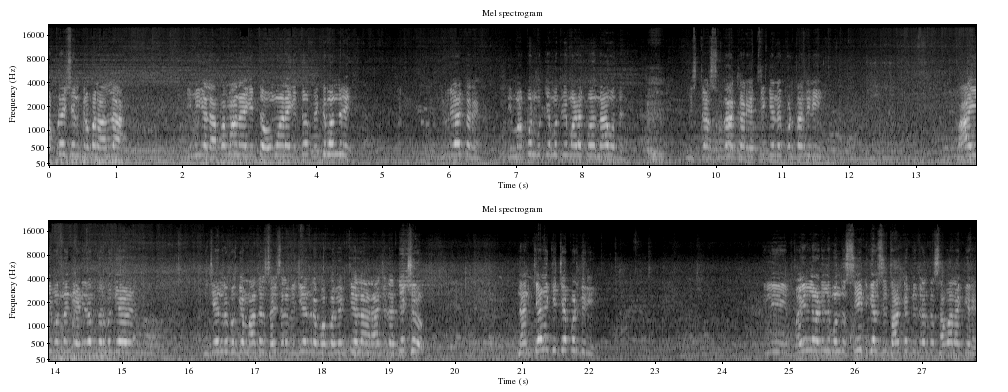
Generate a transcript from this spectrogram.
ಆಪರೇಷನ್ ಕಮಲ ಅಲ್ಲ. ನಿಮಗೆಲ್ಲ ಅಪಮಾನ ಆಗಿತ್ತು, ಅವಮಾನ ಆಗಿತ್ತು, ಬಿಟ್ಟು ಬಂದ್ರಿ. ಇವ್ರು ಹೇಳ್ತಾರೆ ನಿಮ್ಮಪ್ಪನ ಮುಖ್ಯಮಂತ್ರಿ ಮಾಡಕ್ ಬಂದ ಆಗುತ್ತೆ ಮಿಸ್ಟರ್ ಸುಧಾಕರ್ ಎಚ್ಚರಿಕೆಯನ್ನು ಕೊಡ್ತಾ ಇದ್ದೀನಿ. ಬಾಯಿ ಬಂದಂಗೆ ಯಡಿಯೂರಪ್ಪನವ್ರ ಬಗ್ಗೆ, ವಿಜೇಂದ್ರ ಬಗ್ಗೆ ಮಾತಾಡಿ ಸಹಿಸಲು ವಿಜೇಂದ್ರ ಒಬ್ಬ ವ್ಯಕ್ತಿಯಲ್ಲ, ರಾಜ್ಯದ ಅಧ್ಯಕ್ಷರು. ನಾನು ಕೇಳಕ್ಕೆ ಇಚ್ಛೆ ಪಡ್ತೀನಿ ಇಲ್ಲಿ ಬಯಲ್ನಾಡಲ್ಲಿ ಒಂದು ಸೀಟ್ ಗೆಲ್ಸಿ ತಾಕತ್ತಿದ್ರೆ ಅಂತ ಸವಾಲ್ ಹಾಕಿದ್ರೆ,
